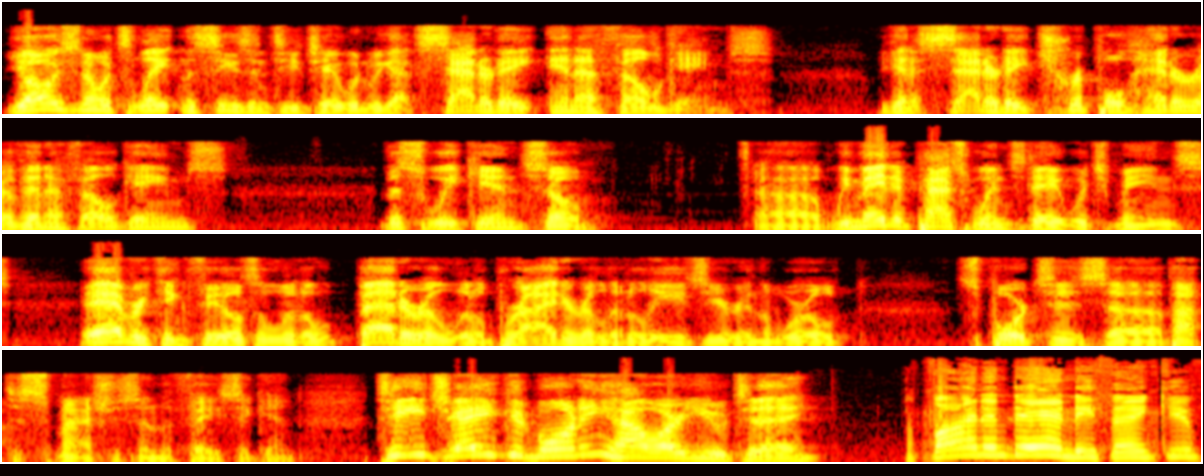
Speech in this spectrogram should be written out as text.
You always know it's late in the season, TJ, when we got Saturday NFL games. We got a Saturday triple header of NFL games this weekend. So uh, we made it past Wednesday, which means everything feels a little better, a little brighter, a little easier in the world. Sports is uh, about to smash us in the face again. TJ, good morning. How are you today? Fine and dandy, thank you.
